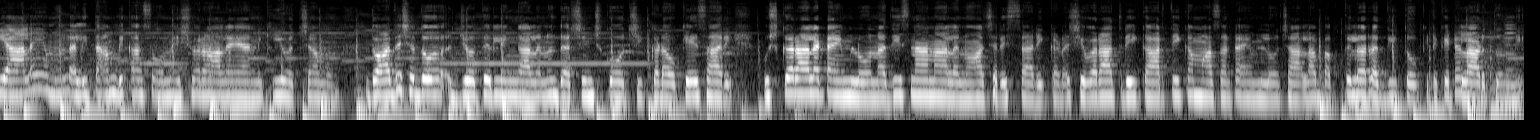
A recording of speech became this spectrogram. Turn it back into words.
ఈ ఆలయము లలితాంబిక సోమేశ్వర ఆలయానికి వచ్చాము. ద్వాదశ దో జ్యోతిర్లింగాలను దర్శించుకోవచ్చు ఇక్కడ ఒకేసారి. పుష్కరాల టైంలో నదీ స్నానాలను ఆచరిస్తారు ఇక్కడ. శివరాత్రి కార్తీక మాస టైంలో చాలా భక్తుల రద్దీతో కిటకిటలాడుతుంది.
